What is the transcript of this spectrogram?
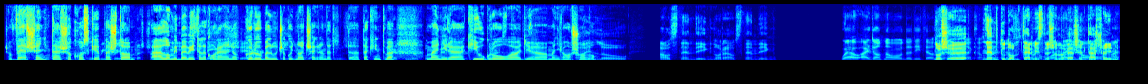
És a versenytársakhoz képest a állami bevételek aránya körülbelül csak úgy nagyságrendet tekintve mennyire kiugró, vagy mennyire hasonló? Nos, nem tudom természetesen a versenytársaim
